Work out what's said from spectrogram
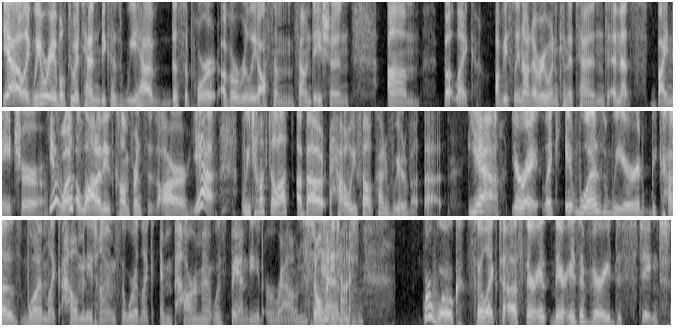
Yeah, like, we were able to attend because we have the support of a really awesome foundation. Um, but like, obviously not everyone can attend and that's by nature Yeah, what a lot of these conferences are yeah we talked a lot about how we felt kind of weird about that Yeah, you're right. Like it was weird because one, like how many times the word like empowerment was bandied around. so many times We're woke, so like to us there is there is a very distinct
